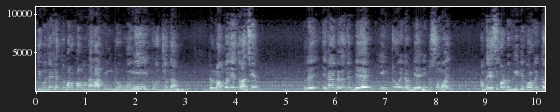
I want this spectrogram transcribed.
ত্রিভুজের ক্ষেত্রফল ফর্মুলা হাফ ইন্টু ভূমি ইন্টু উচ্চতা। এটা লম্ব যেহেতু আছে তাহলে এখানে বের হচ্ছে বেগ ইন্টু এটা বেগ ইন্টু সময়। আমরা এসি কল টু ভিটি বলি তো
